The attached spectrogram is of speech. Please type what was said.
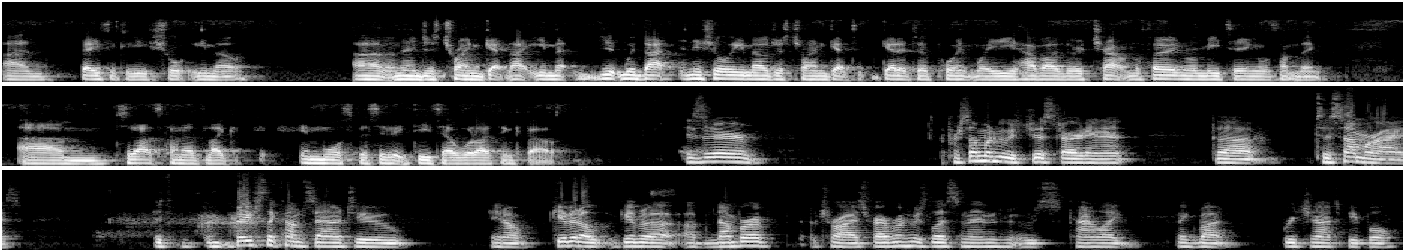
and basically short email um, and then just try and get that email with that initial email. Just try and get to, get it to a point where you have either a chat on the phone or a meeting or something. Um, so that's kind of like in more specific detail what I think about. Is there for someone who is just starting it, the to summarize, it basically comes down to you know give it a give it a, a number of tries for everyone who's listening, who's kind of like think about reaching out to people.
